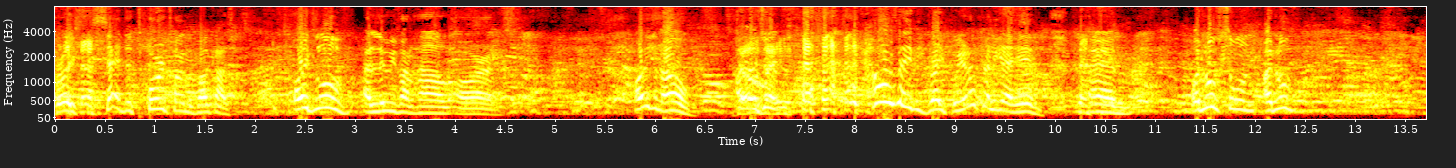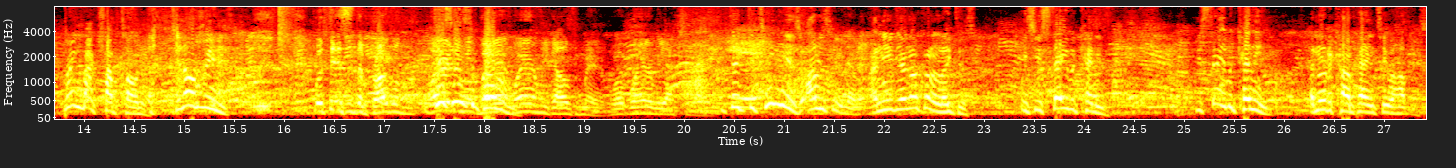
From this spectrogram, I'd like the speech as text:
Christ, I said the third time the podcast. I'd love a Louis Van Gaal or I don't know. Jose. just, Jose would be great, but you're not going to get him. Um, I'd love someone. I'd love bring back Trapattoni. Do you know what I mean? But this is the problem. Where This is we- the where- problem. Where, are we going from here? Where, where are we actually? The, the thing is, honestly, now, and you- you're not going to like this, is you stay with Kenny. You stay with Kenny. Another campaign, see what happens.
